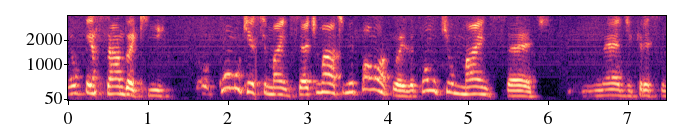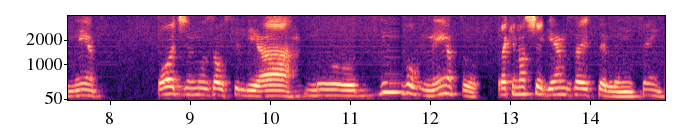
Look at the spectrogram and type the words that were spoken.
eu pensando aqui, como que esse mindset, Márcio, me fala uma coisa, como que o mindset né, de crescimento pode nos auxiliar no desenvolvimento para que nós cheguemos à excelência, hein?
